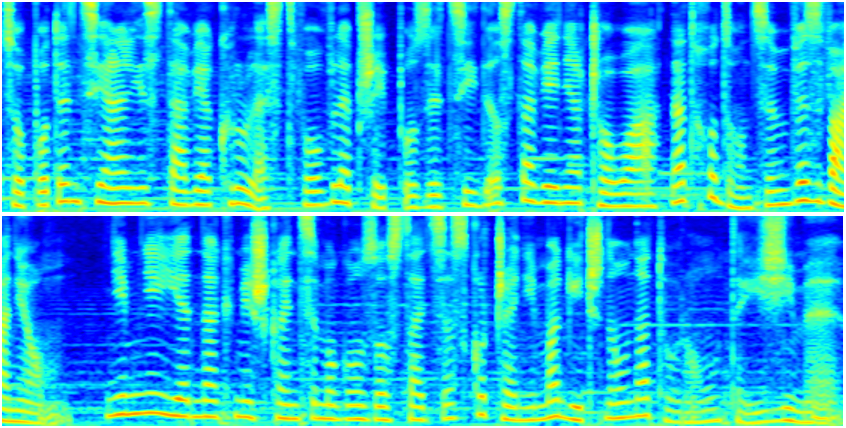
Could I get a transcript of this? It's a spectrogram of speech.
co potencjalnie stawia królestwo w lepszej pozycji do stawienia czoła nadchodzącym wyzwaniom. Niemniej jednak mieszkańcy mogą zostać zaskoczeni magiczną naturą tej zimy.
